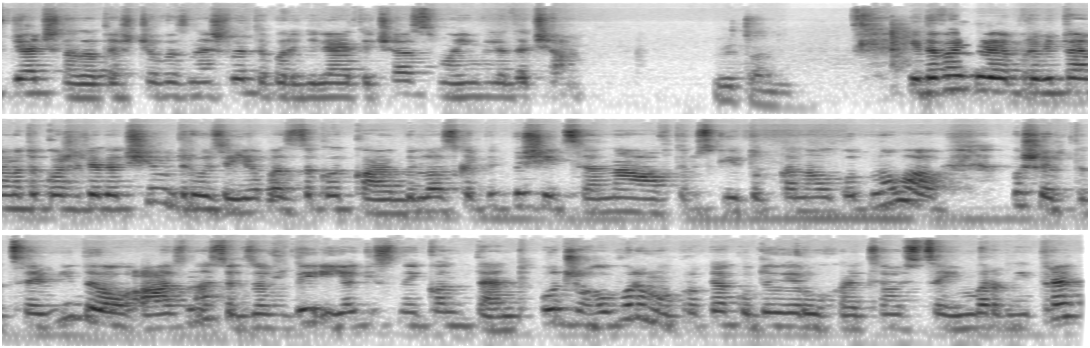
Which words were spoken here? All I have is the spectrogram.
вдячна за те, що ви знайшли та приділяєте час моїм глядачам. Вітання. І давайте привітаємо також глядачів. Друзі, я вас закликаю. Будь ласка, підпишіться на авторський ютуб канал Кутнова, поширте це відео. А з нас, як завжди, і якісний контент. Отже, говоримо про те, куди рухається ось цей мирний трек.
